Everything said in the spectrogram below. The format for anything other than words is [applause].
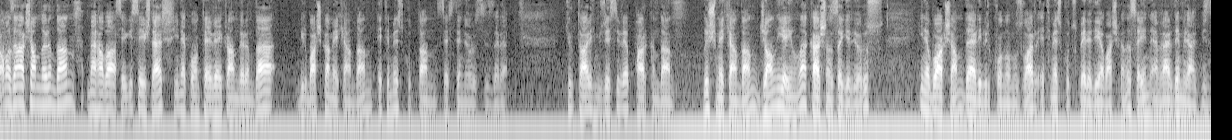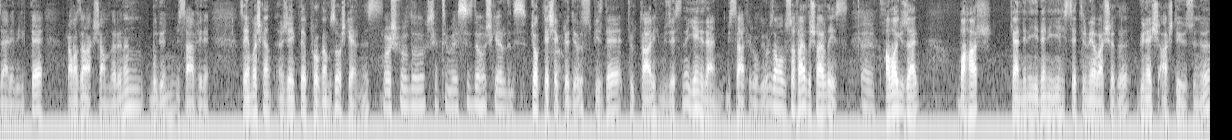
Ramazan akşamlarından merhaba sevgili seyirciler. Yine Kon TV ekranlarında bir başka mekandan Etimeskut'tan sesleniyoruz sizlere. Türk Tarih Müzesi ve Parkı'ndan, dış mekandan canlı yayınla karşınıza geliyoruz. Yine bu akşam değerli bir konuğumuz var. Etimeskut Belediye Başkanı Sayın Enver Demirel bizlerle birlikte Ramazan akşamlarının bugün misafiri. Sayın Başkan öncelikle programımıza hoş geldiniz. Hoş bulduk Çetin Bey. Siz de hoş geldiniz. Çok teşekkür ediyoruz. Biz de Türk Tarih Müzesi'ne yeniden misafir oluyoruz ama bu sefer dışarıdayız. Evet. Hava güzel. Bahar kendini iyiden iyi hissettirmeye başladı. Güneş açtı yüzünü.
